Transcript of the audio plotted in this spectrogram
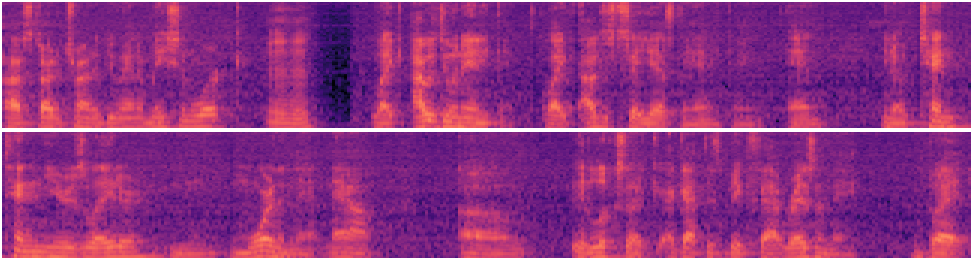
I started trying to do animation work Mm-hmm. like I was doing anything. Like I'll just say yes to anything. And you know, 10, 10 years later, m- more than that now, um, it looks like I got this big fat resume. But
